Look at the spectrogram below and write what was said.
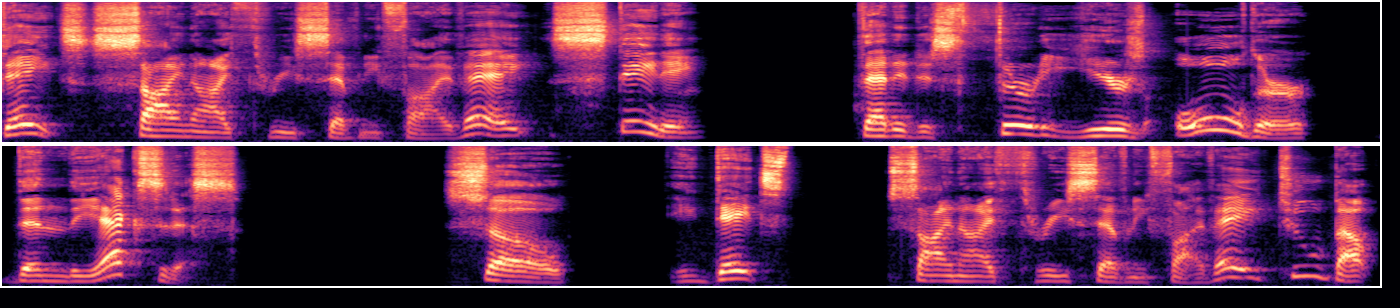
dates Sinai 375a, stating that it is 30 years older than the Exodus. So he dates Sinai 375a to about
